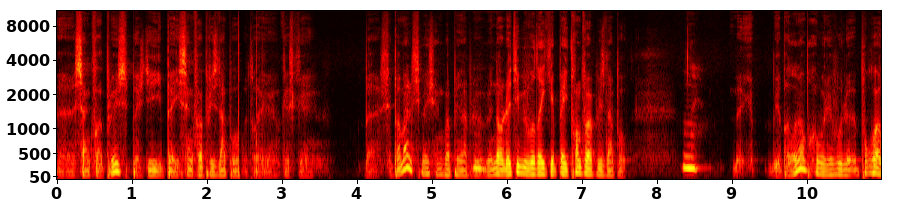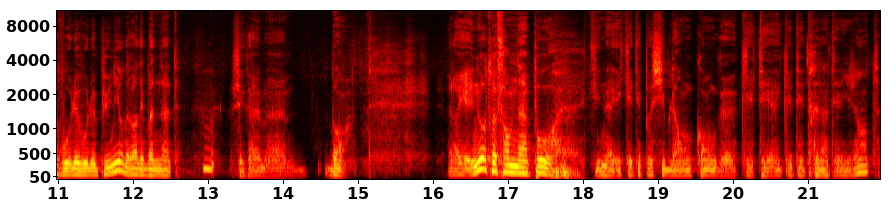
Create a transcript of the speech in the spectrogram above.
euh, 5 fois plus, ben, je dis, ils payent 5 fois plus d'impôts. Qu'est-ce que. ben, c'est pas mal s'ils payent 5 fois plus d'impôts. Mais non, le type, il voudrait qu'il paye 30 fois plus d'impôts. Il n'y a, pas de raison. Pourquoi voulez-vous le, pourquoi voulez-vous le punir d'avoir des bonnes notes? C'est quand même. Bon. Alors, il y a une autre forme d'impôt qui, était possible à Hong Kong, euh, qui était, qui était très intelligente,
